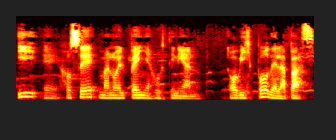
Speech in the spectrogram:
y eh, José Manuel Peña Justiniano, obispo de La Paz.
